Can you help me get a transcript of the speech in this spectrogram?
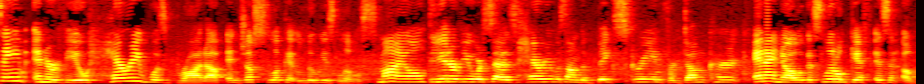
same interview, Harry was brought up and just look at Louis' little smile. The interviewer says Harry was on the big screen for Dunkirk. And I know this little gif isn't a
